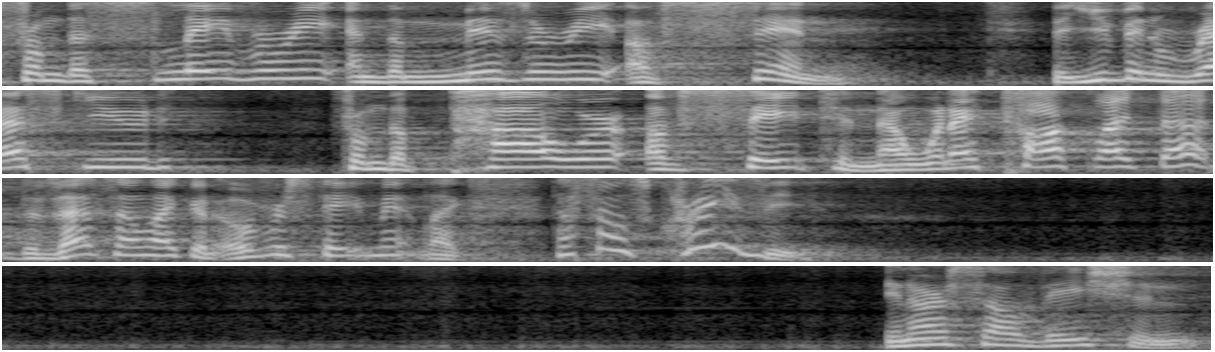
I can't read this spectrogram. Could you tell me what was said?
from the slavery and the misery of sin. That you've been rescued from the power of Satan. Now, when I talk like that, does that sound like an overstatement? Like, that sounds crazy. In our salvation,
